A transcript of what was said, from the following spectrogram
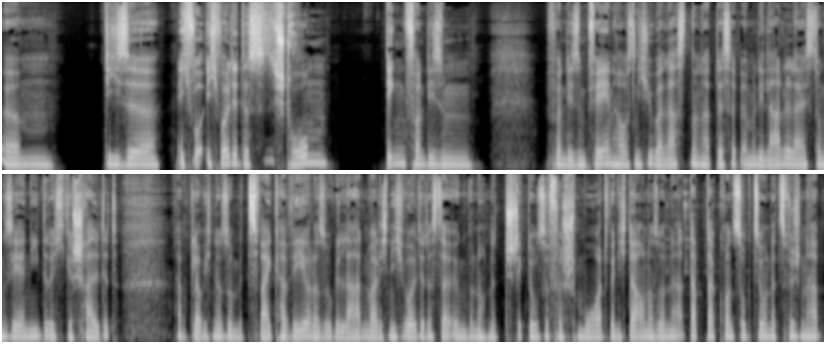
Ähm, diese, ich, ich wollte das Stromding von diesem, von diesem Ferienhaus nicht überlasten und habe deshalb immer die Ladeleistung sehr niedrig geschaltet. Habe, glaube ich, nur so mit 2 kW oder so geladen, weil ich nicht wollte, dass da irgendwo noch eine Steckdose verschmort, wenn ich da auch noch so eine Adapterkonstruktion dazwischen habe.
